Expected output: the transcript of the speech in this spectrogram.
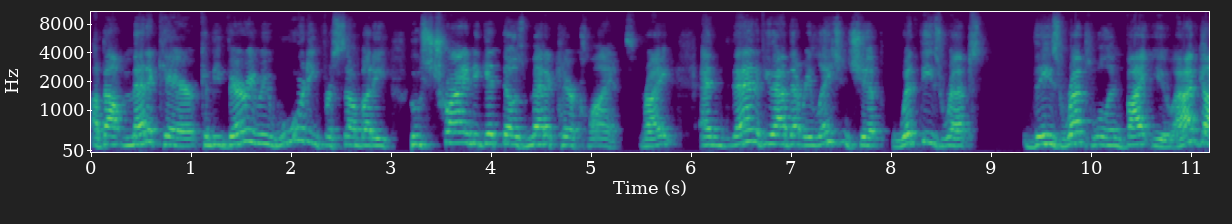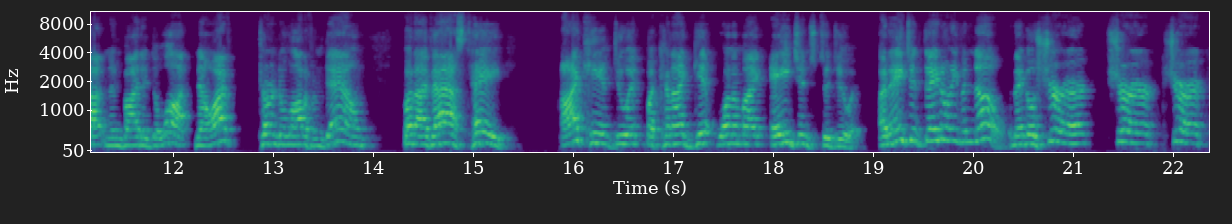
about Medicare can be very rewarding for somebody who's trying to get those Medicare clients, right? And then if you have that relationship with these reps, these reps will invite you. I've gotten invited a lot. Now I've turned a lot of them down, but I've asked, hey, I can't do it, but can I get one of my agents to do it? An agent they don't even know. And they go, sure, sure, sure.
